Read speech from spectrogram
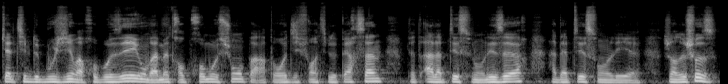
quel type de bougie on va proposer, on va mettre en promotion par rapport aux différents types de personnes, peut-être adapter selon les heures, adapter selon les euh, genres de choses.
